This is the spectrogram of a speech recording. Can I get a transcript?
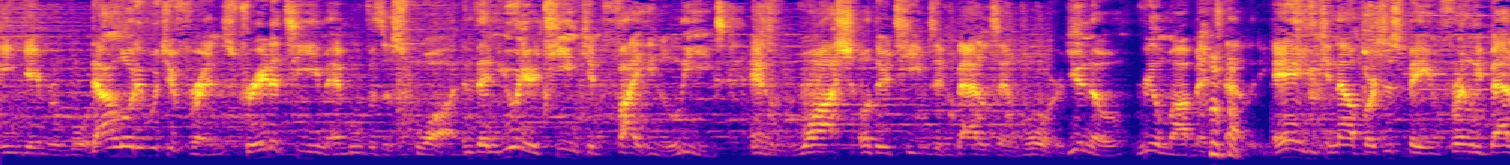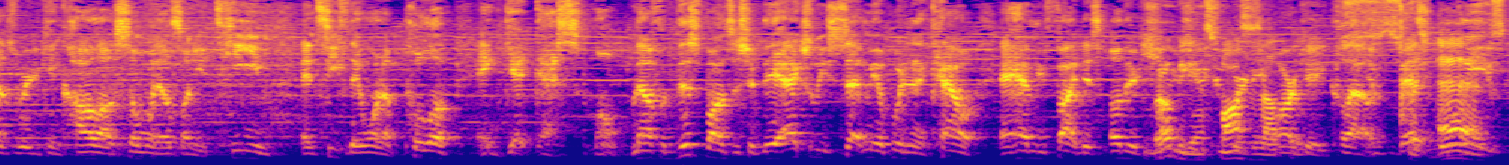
in-game rewards. Download it with your friends, create a team, and move as a squad. And then you and your team can fight in leagues and wash other teams in battles and wars. You know, real mob mentality. and you can now participate in friendly battles where you can call out someone else on your team and see if they want to pull up and get that smoke. Now, for this sponsorship, they actually set me up with an account and had me fight this other huge Bro, be getting sponsors YouTuber named out Arcade Cloud. And best ass. believe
